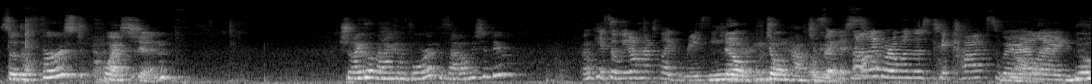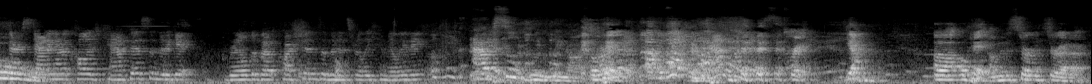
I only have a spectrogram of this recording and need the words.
So the first question. Should I go back and forth? Is that what we should do? Okay, so we don't have to like race each No, other. No, you don't have to So race. it's not like we're on one of those TikToks where No. like No. they're standing on a college campus and they get grilled about questions and then it's really humiliating. Okay. Absolutely not. Okay. Great. Yeah. Uh, okay, I'm going to start with Doretta.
